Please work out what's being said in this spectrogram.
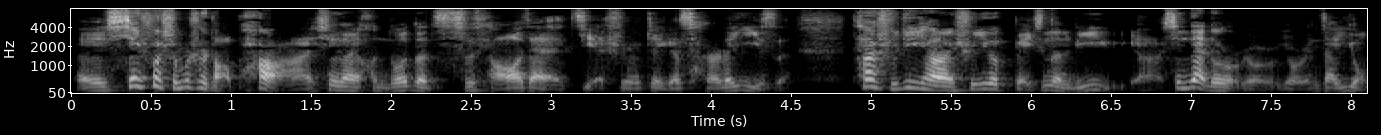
呃，先说什么是老炮儿啊？现在很多的词条在解释这个词儿的意思，它实际上是一个北京的俚语啊，现在都有有有人在用，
